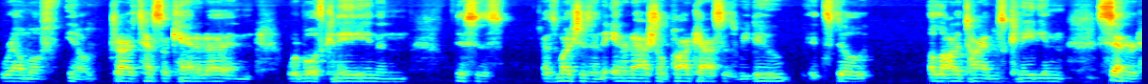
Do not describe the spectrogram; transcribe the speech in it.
realm of you know drive Tesla Canada, and we're both Canadian, and this is as much as an international podcast as we do. It's still a lot of times Canadian centered.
